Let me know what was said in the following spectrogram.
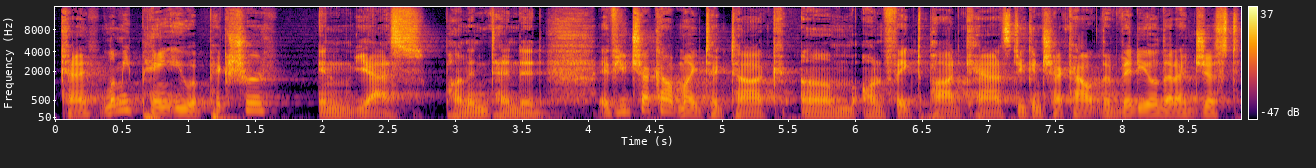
Okay, let me paint you a picture. And yes, pun intended. If you check out my TikTok um, on Faked Podcast, you can check out the video that I just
